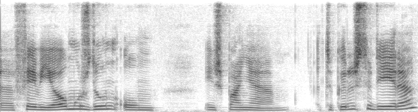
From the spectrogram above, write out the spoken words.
uh, VWO moest doen om in Spanje te kunnen studeren.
